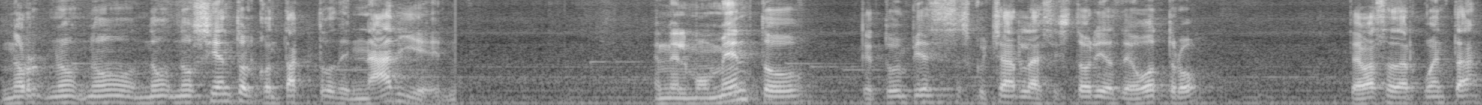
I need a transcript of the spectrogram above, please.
no, no, no, no, no siento el contacto de nadie. En el momento que tú empieces a escuchar las historias de otro, te vas a dar cuenta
